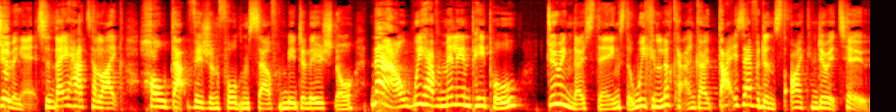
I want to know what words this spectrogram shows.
doing it. So they had to like hold that vision for themselves and be delusional. Now we have a million people doing those things that we can look at and go, that is evidence that I can do it too.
